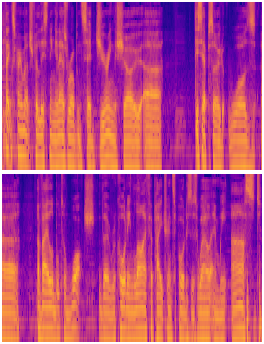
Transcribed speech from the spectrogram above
Thanks very much for listening. And as Robin said during the show, uh, this episode was uh, available to watch the recording live for Patreon supporters as well. And we asked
